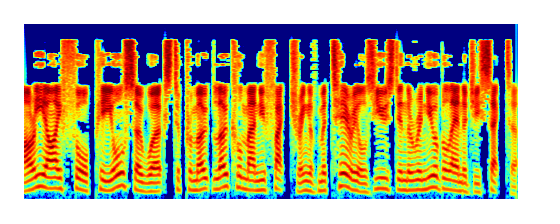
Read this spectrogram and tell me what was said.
REI4P also works to promote local manufacturing of materials used in the renewable energy sector.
